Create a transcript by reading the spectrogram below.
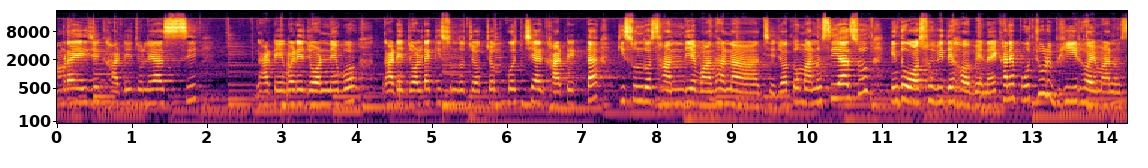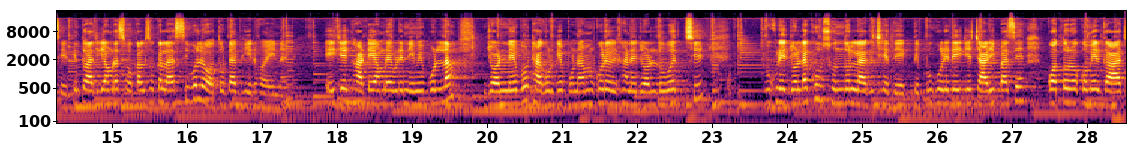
আমরা এই যে ঘাটে চলে আসছি। ঘাটে এবারে জল নেব। ঘাটের জলটা কি সুন্দর চকচক করছে আর ঘাটেরটা কি সুন্দর সান দিয়ে বাঁধানো আছে। যত মানুষই আসুক, কিন্তু অসুবিধে হবে না। এখানে প্রচুর ভিড় হয় মানুষের, কিন্তু আজকে আমরা সকাল সকাল আসছি বলে অতটা ভিড় হয় না এই যে ঘাটে আমরা এবারে নেমে পড়লাম, জল নেব, ঠাকুরকে প্রণাম করে ওইখানে জল ডুবোচ্ছি। পুকুরের জলটা খুব সুন্দর লাগছে দেখতে। পুকুরের এই যে চারিপাশে কত রকমের গাছ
